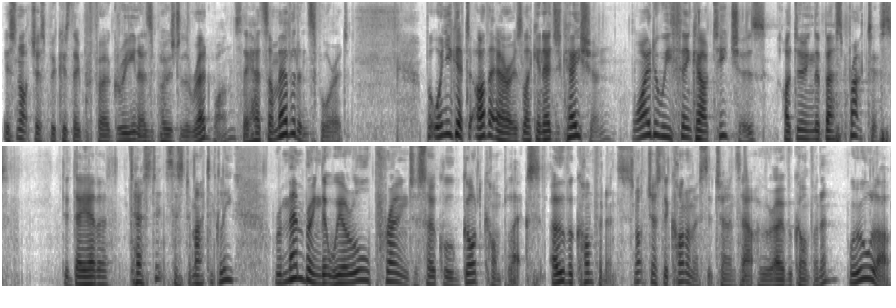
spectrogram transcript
it's not just because they prefer green as opposed to the red ones. They had some evidence for it. But when you get to other areas, like in education, why do we think our teachers are doing the best practice? Did they ever test it systematically? Remembering that we are all prone to so-called God complex, overconfidence. It's not just economists, it turns out, who are overconfident. We all are.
